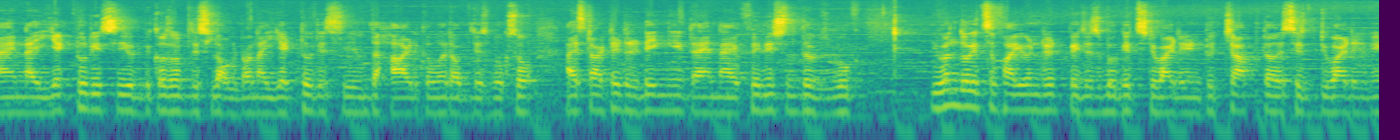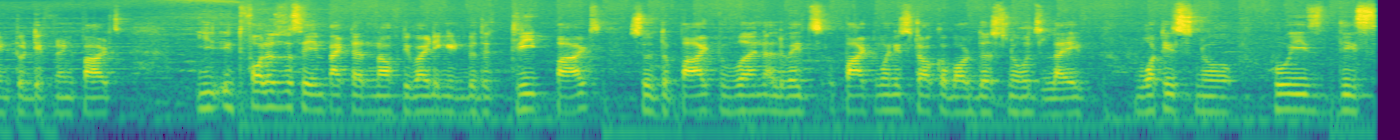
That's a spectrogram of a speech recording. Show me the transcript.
And I yet to receive because of this lockdown I yet to receive the hardcover of this book. So I started reading it and I finished the book. Even though it's a 500 pages book it's divided into chapters it's divided into different parts it follows the same pattern of dividing into the three parts. So the part one always part one is talk about the snow's life. What is snow? Who is this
